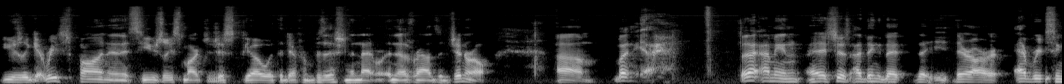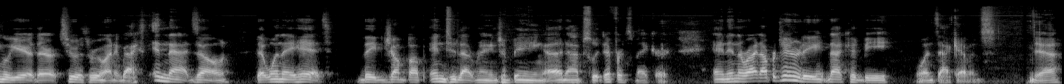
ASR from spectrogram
usually get reached upon, and it's usually smart to just go with a different position in that in those rounds in general. Um, but yeah, but I mean, it's just I think that, that there are every single year there are two or three running backs in that zone that when they hit, they jump up into that range of being an absolute difference maker. And in the right opportunity, that could be one Zach Evans. Yeah,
